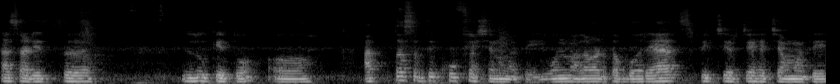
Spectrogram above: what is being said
ह्या साडीचं लुक येतो. आत्ता सध्या खूप फॅशनमध्ये इवन मला वाटतं बऱ्याच पिक्चरच्या ह्याच्यामध्ये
